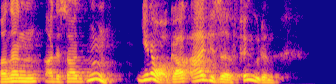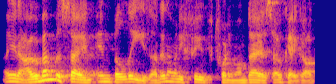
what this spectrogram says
and then I decided, hmm, you know what, God, I deserve food. And, you know, I remember saying in Belize, I didn't have any food for 21 days. Okay, God,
